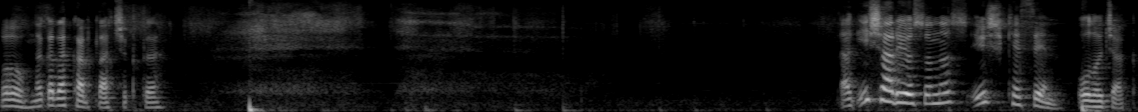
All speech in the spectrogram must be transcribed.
Oh ne kadar kartlar çıktı. Bak iş arıyorsanız iş kesin olacak.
